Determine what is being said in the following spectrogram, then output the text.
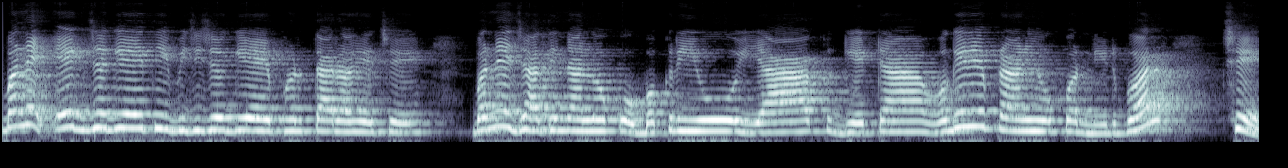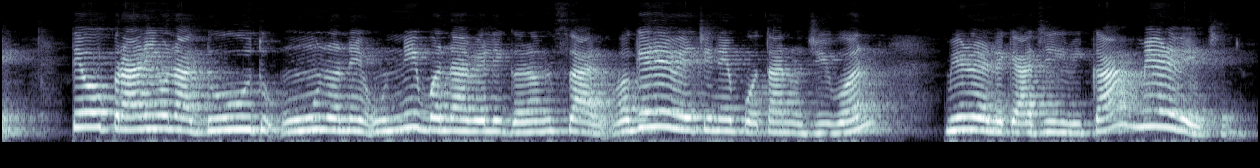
બંને એક જગ્યાએથી બીજી જગ્યાએ ફરતા રહે છે. બંને જાતિના લોકો બકરીઓ, યાક, ઘેટા વગેરે પ્રાણીઓ પર નિર્ભર છે. તેઓ પ્રાણીઓના દૂધ, ઊન અને ઊનની બનાવેલી ગરમ સાલ વગેરે વેચીને પોતાનું જીવન મેળવે એટલે કે આજીવિકા મેળવે છે.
